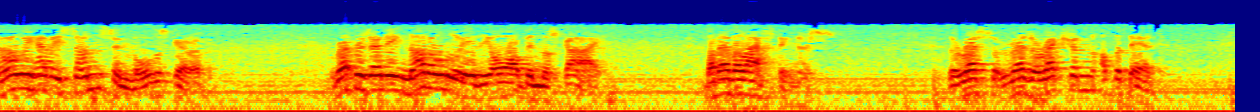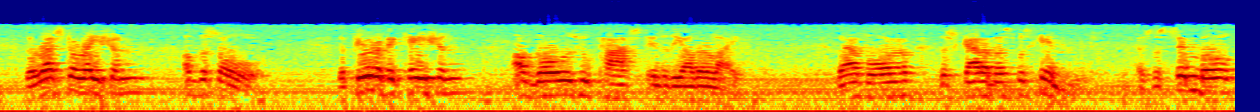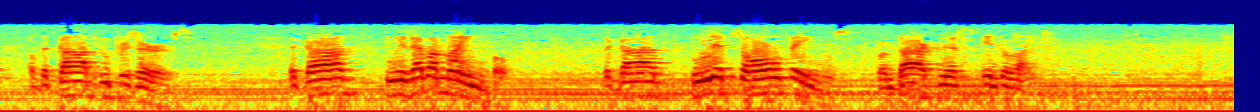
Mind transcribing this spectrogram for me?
Now we have a sun symbol, the scarab, representing not only the orb in the sky, but everlastingness, the res- resurrection of the dead, the restoration of the soul, the purification of those who passed into the other life. Therefore, the scarabaeus was hymned as the symbol of the God who preserves, the God who is ever mindful, the God who lifts all things from darkness into light.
